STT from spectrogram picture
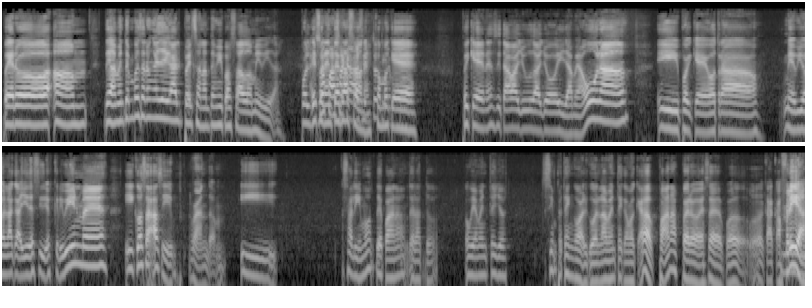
Pero um, de momento empezaron a llegar personas de mi pasado a mi vida. Por Eso diferentes razones. Como tiempo. que... Porque necesitaba ayuda yo y llamé a una. Y porque otra me vio en la calle y decidió escribirme. Y cosas así, random. Y salimos de pana de las dos. Obviamente yo siempre tengo algo en la mente que me queda panas, pero ese pues, caca fría.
